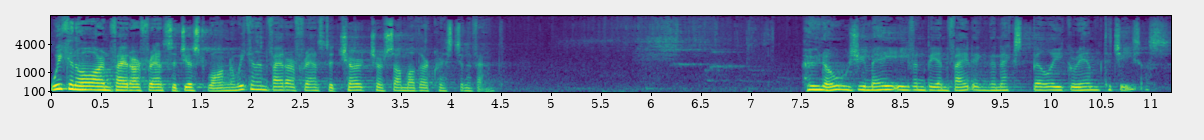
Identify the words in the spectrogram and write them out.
We can all invite our friends to just one, and we can invite our friends to church or some other Christian event. Who knows, you may even be inviting the next Billy Graham to Jesus.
